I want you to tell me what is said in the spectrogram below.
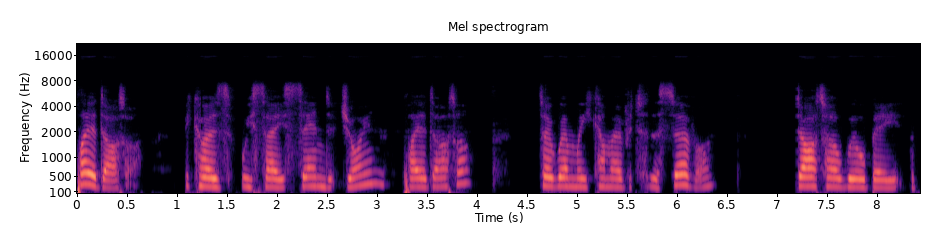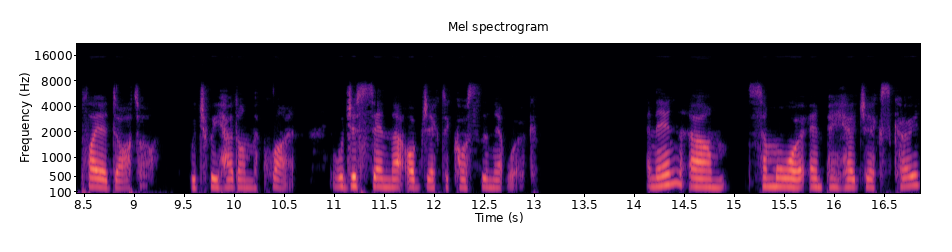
player data, because we say send join player data, so when we come over to the server, data will be the player data, which we had on the client. It will just send that object across the network. And then um, some more MPHX code.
